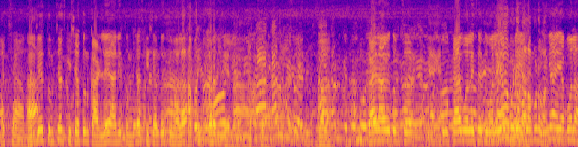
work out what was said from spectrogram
अच्छा म्हणजे तुमच्याच खिशातून काढले आणि तुमच्याच खिशातून तुम्हाला परत केले. अच्छा. बोला. काय नाव आहे तुमचं? तुम काय बोलायचंय तुम्हाला? या पुढे या. या या बोला.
